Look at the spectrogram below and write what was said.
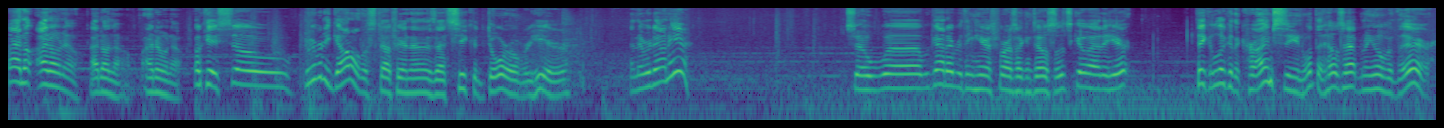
I don't. I don't know. I don't know. I don't know. Okay, so we already got all the stuff in, and there's that secret door over here, and then we're down here. So uh, we got everything here as far as I can tell. So let's go out of here. Take a look at the crime scene. What the hell's happening over there?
